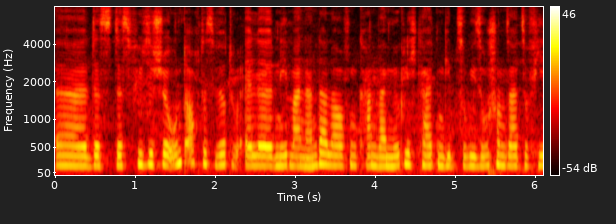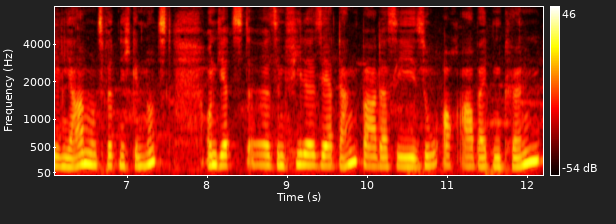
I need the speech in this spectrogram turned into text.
äh, das, das physische und auch das virtuelle nebeneinander laufen kann, weil Möglichkeiten gibt sowieso schon seit so vielen Jahren und es wird nicht genutzt. Und jetzt äh, sind viele sehr dankbar, dass sie so auch arbeiten können.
